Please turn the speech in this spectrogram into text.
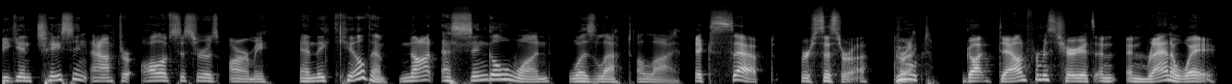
begin chasing after all of Sisera's army, and they kill them. Not a single one was left alive. Except for Sisera, who got down from his chariots and, and ran away.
